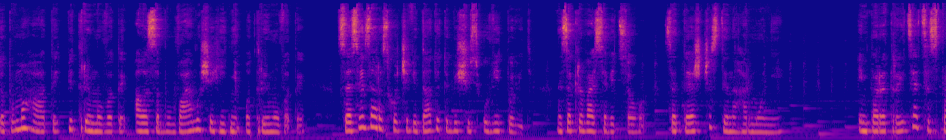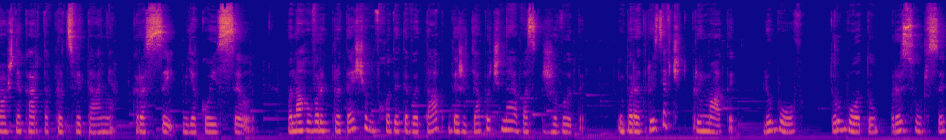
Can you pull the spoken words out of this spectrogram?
допомагати, підтримувати, але забуваємо, що гідні отримувати. Всесвіт зараз хоче віддати тобі щось у відповідь. Не закривайся від цього, це теж частина гармонії. Імператриця це справжня карта процвітання, краси, м'якої сили. Вона говорить про те, що ви входите в етап, де життя починає вас живити. Імператриця вчить приймати любов, турботу, ресурси,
